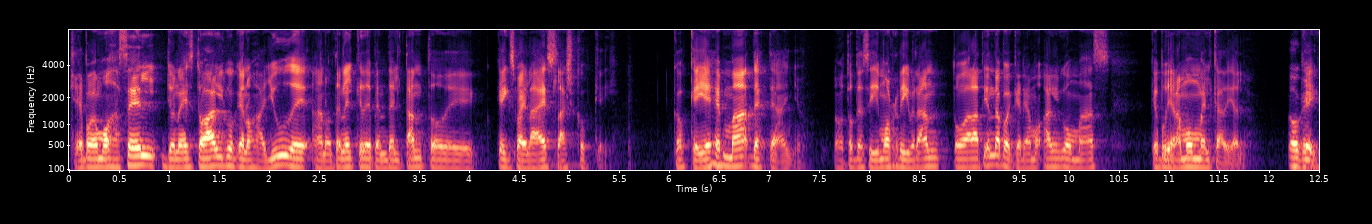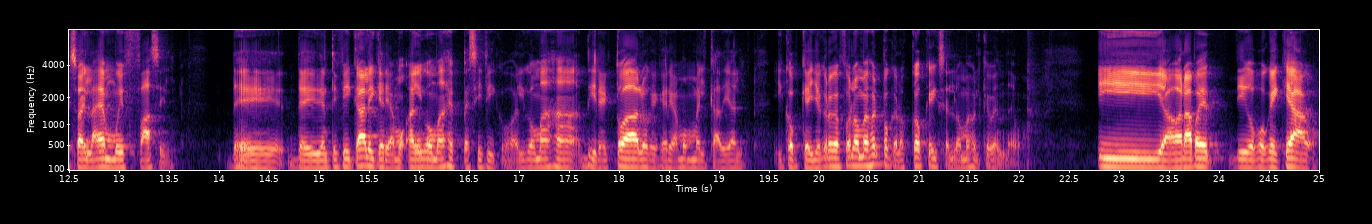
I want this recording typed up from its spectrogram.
¿qué podemos hacer? Yo necesito algo que nos ayude a no tener que depender tanto de Cakes by Live slash Cupcake. Cupcake es más de este año. Nosotros decidimos rebrand toda la tienda porque queríamos algo más que pudiéramos mercadear. Ok. Cakes by Live es muy fácil de, de identificar y queríamos algo más específico, algo más a- directo a lo que queríamos mercadear. Y Cupcake yo creo que fue lo mejor porque los cupcakes es lo mejor que vendemos. Y ahora pues digo, ok, ¿qué hago?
